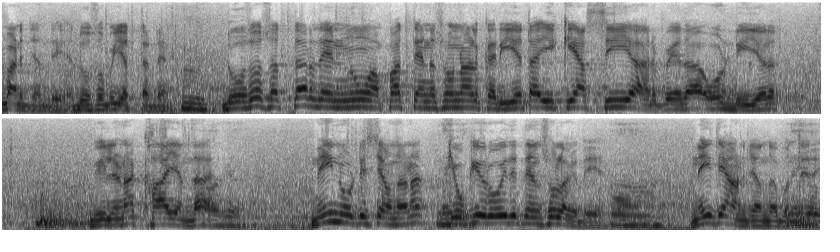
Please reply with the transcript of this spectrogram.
ਬਣ ਜਾਂਦੇ ਆ 275 ਦਿਨ। 270 ਦਿਨ ਨੂੰ ਆਪਾਂ 300 ਨਾਲ ਕਰੀਏ ਤਾਂ 81000 ਰੁਪਏ ਦਾ ਉਹ ਡੀਜ਼ਲ ਵੀ ਲੈਣਾ ਖਾ ਜਾਂਦਾ। ਨਹੀਂ ਨੋਟਿਸ ਚ ਆਉਂਦਾ ਨਾ ਕਿਉਂਕਿ ਰੋਜ਼ ਦੇ 300 ਲੱਗਦੇ ਆ। ਨਹੀਂ ਧਿਆਨ ਜਾਂਦਾ ਬੰਦੇ ਦੇ।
